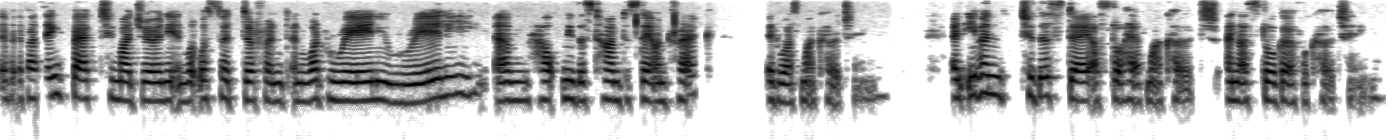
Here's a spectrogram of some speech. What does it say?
if, if, I think back to my journey and what was so different and what really, really um, helped me this time to stay on track, it was my coaching. And even to this day, I still have my coach and I still go for coaching.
